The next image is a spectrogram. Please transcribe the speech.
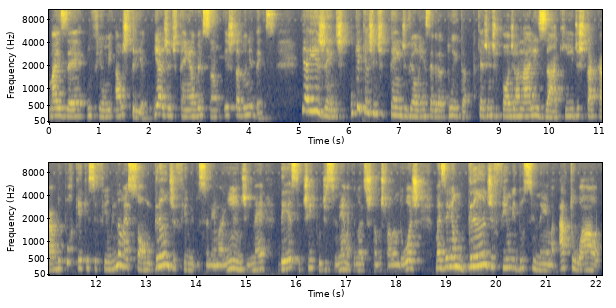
mas é um filme austríaco. E a gente tem a versão estadunidense. E aí, gente, o que, que a gente tem de violência gratuita que a gente pode analisar aqui e destacar do porquê que esse filme não é só um grande filme do cinema indie, né? desse tipo de cinema que nós estamos falando hoje, mas ele é um grande filme do cinema atual,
